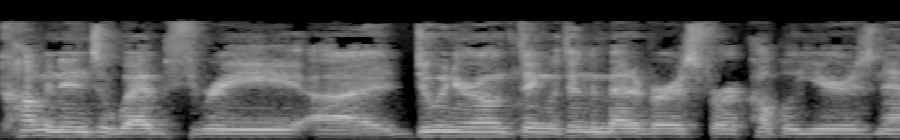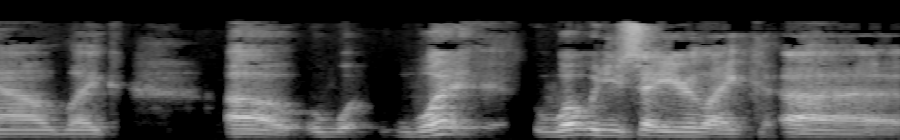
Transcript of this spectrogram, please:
coming into Web three, uh, doing your own thing within the metaverse for a couple years now. Like, uh, what what would you say you're like? Uh,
